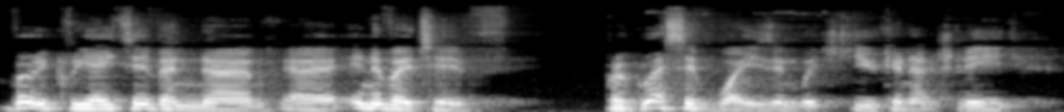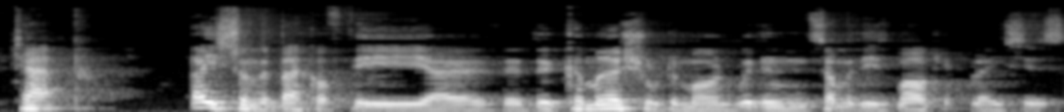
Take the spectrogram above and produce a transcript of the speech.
very creative and um, uh, innovative, progressive ways in which you can actually tap, based on the back of the, uh, the, the commercial demand within some of these marketplaces,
